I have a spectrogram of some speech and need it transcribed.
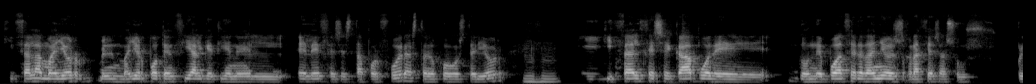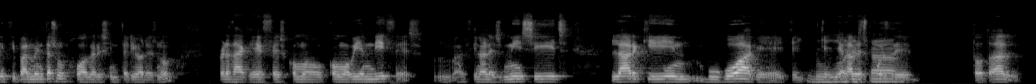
quizá la mayor, el mayor potencial que tiene el, el EFES está por fuera, está en el juego exterior, y quizá el CSK puede, donde puede hacer daño es gracias a sus, principalmente a sus jugadores interiores, ¿no? verdad que F es como, como bien dices, mm, al final es Misic, Larkin, Buboa, que, llega después de total.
